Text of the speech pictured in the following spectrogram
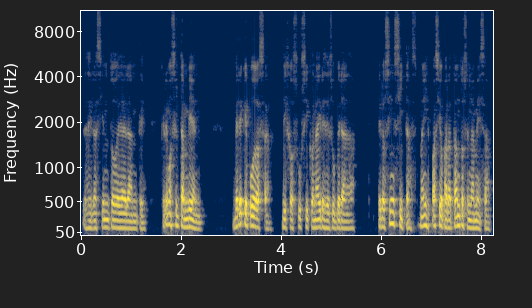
desde el asiento de adelante. Queremos ir también. Veré qué puedo hacer, dijo Susie con aires de superada. Pero sin citas, no hay espacio para tantos en la mesa.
